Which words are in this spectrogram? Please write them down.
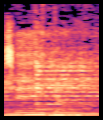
这样。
